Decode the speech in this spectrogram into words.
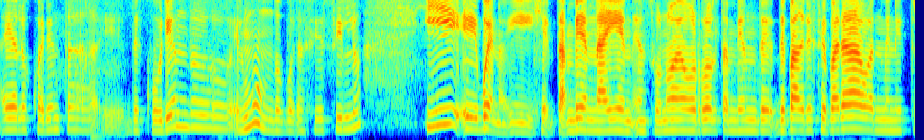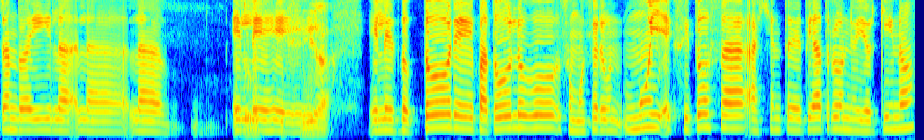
ahí a los 40 eh, descubriendo el mundo, por así decirlo. Y eh, bueno, y también ahí en, su nuevo rol también de, padre separado, administrando ahí la... la, la él, es, él es doctor, patólogo, su mujer muy exitosa, agente de teatro neoyorquino.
